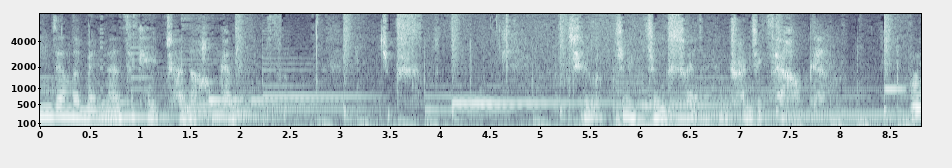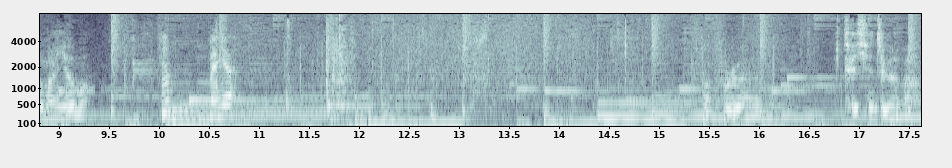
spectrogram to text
真正的美男才可以穿的好看的颜色，就是只有真正帅的人穿这个才好看。夫人满意了吗？嗯，满意了。那夫人可以签这个了吧？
